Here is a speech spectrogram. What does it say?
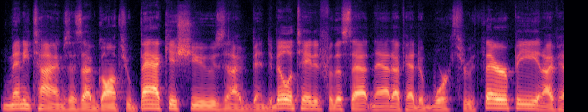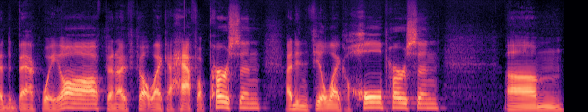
many times as I've gone through back issues and I've been debilitated for this, that, and that, I've had to work through therapy and I've had to back way off and I've felt like a half a person. I didn't feel like a whole person. Um,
